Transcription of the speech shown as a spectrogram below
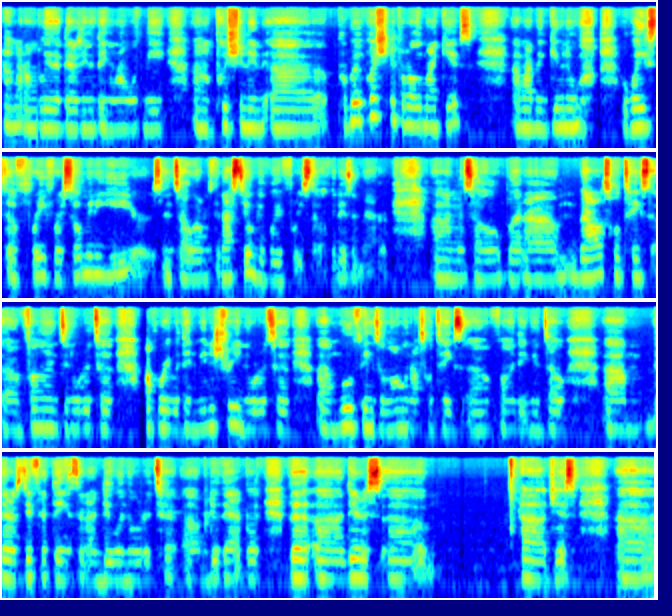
um, I don't believe that there's anything wrong with me um, pushing and uh, pushing and promoting my gifts. Um, I've been giving away stuff free for so many years, and so um, and I still give away free stuff. It doesn't matter. Um, and so, but um, but also takes uh, funds in order to operate within ministry, in order to uh, move things along. It also takes uh, funding, and so um, there's different things that I do in order to um, do that. But the uh, there's uh, uh, just uh,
